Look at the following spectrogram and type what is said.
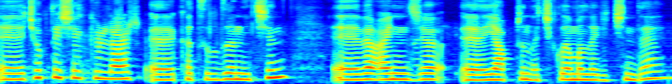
E, çok teşekkürler e, katıldığın için e, ve ayrıca e, yaptığın açıklamalar için de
